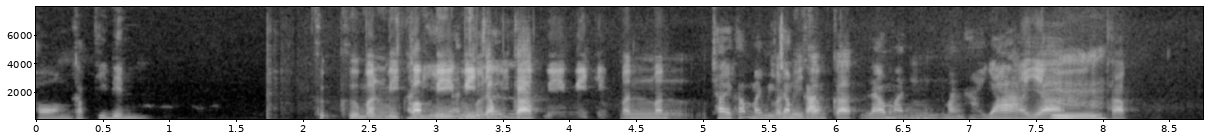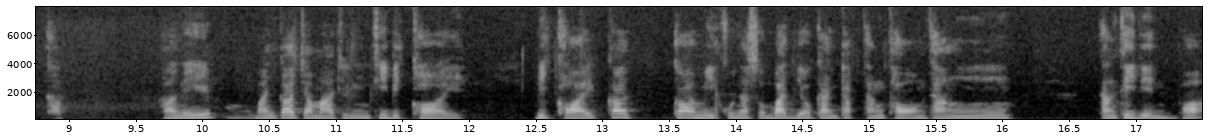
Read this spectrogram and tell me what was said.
ทองกับที่ดิน คือคือมันมีอันนี้มีอันนี้มีจำกัดมันมันใช่ครับมันมีมันจำมีกัดจำกัด แล้วมันอืมมันหายากหายากอืมครับ คราวนี้มันก็จะมาถึงที่บิตคอยบิตคอยก็ก็มีคุณสมบัติเดียวกันกับทั้งทองทั้งทั้งที่ดิน เพราะ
